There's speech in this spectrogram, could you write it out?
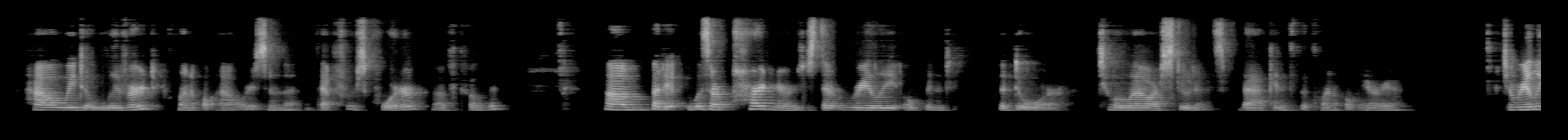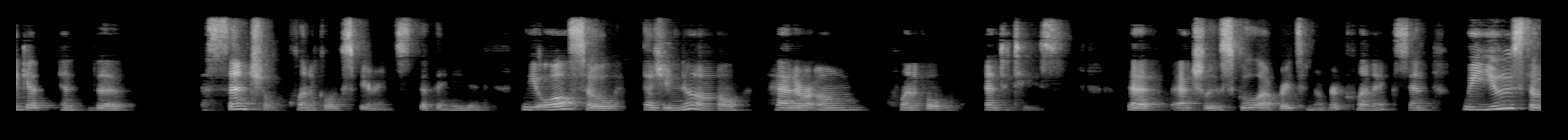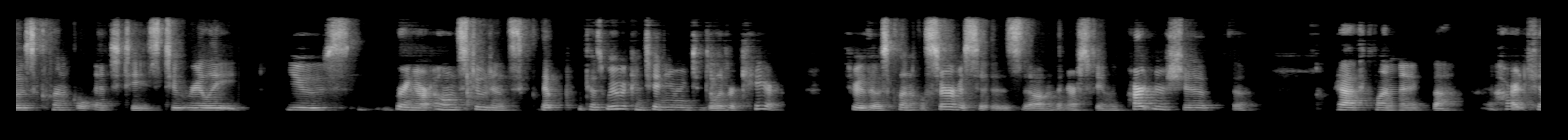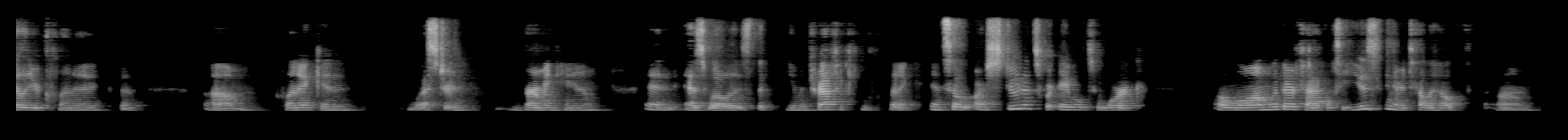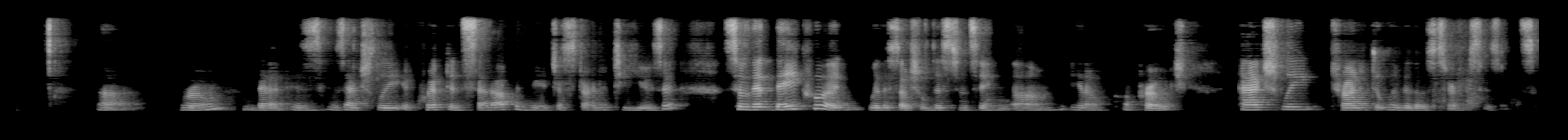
how we delivered clinical hours in the, that first quarter of COVID. Um, but it was our partners that really opened the door to allow our students back into the clinical area to really get the essential clinical experience that they needed. We also, as you know, had our own clinical entities that actually the school operates a number of clinics and we use those clinical entities to really use bring our own students that because we were continuing to deliver care through those clinical services um, the nurse family partnership the path clinic the heart failure clinic, the um, clinic in Western Birmingham, and as well as the human trafficking clinic. And so our students were able to work along with our faculty using our telehealth um, uh, room that is was actually equipped and set up, and we had just started to use it so that they could, with a social distancing, um, you know, approach, actually try to deliver those services also.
